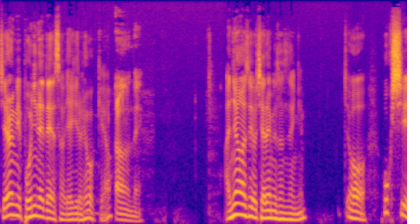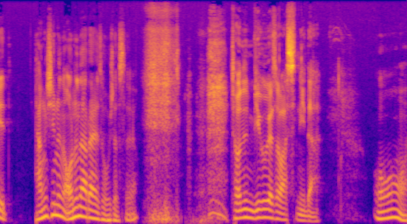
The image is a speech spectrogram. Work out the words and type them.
제레미 본인에 대해서 얘기를 해볼게요. 어, 네. 안녕하세요, 제레미 선생님. 저 혹시 당신은 어느 나라에서 오셨어요? 저는 미국에서 왔습니다. 어,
